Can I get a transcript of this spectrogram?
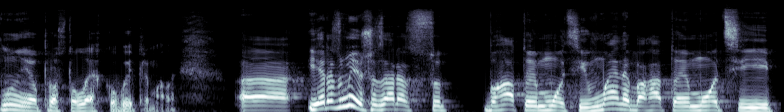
ну, його просто легко витримали. Е, Я розумію, що зараз багато емоцій. В мене багато емоцій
